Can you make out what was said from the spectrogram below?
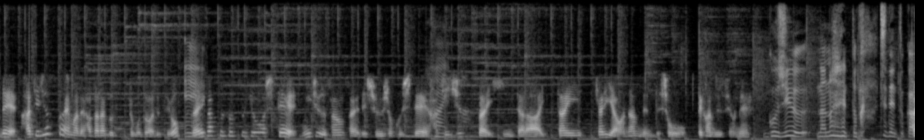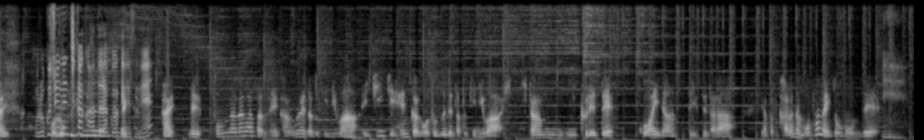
で、80歳まで働くってことはですよ、ええ大学卒業して23歳で就職して、はい80歳引いたら、一体キャリアは何年でしょうって感じですよね。57年とか8年とか、はいもう60年近く働くわけですね。はい、でそんな長さで考えた時には、うんいちいち変化が訪れた時には悲観に暮れて怖いなって言ってたらやっぱり体持たないと思うんでええ。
